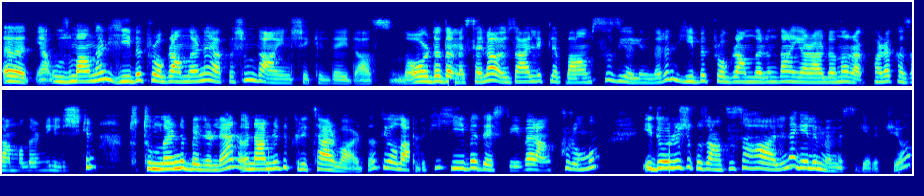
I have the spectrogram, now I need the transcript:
Evet, yani uzmanların hibe programlarına yaklaşımı da aynı şekildeydi aslında. Orada da mesela özellikle bağımsız yayınların hibe programlarından yararlanarak para kazanmalarına ilişkin tutumlarını belirleyen önemli bir kriter vardı. Diyorlardı ki hibe desteği veren kurumun ideolojik uzantısı haline gelinmemesi gerekiyor.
